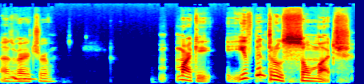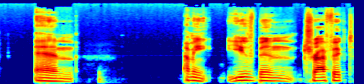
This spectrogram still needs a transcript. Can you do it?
That's mm-hmm. very true marky you've been through so much and i mean you've been trafficked.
